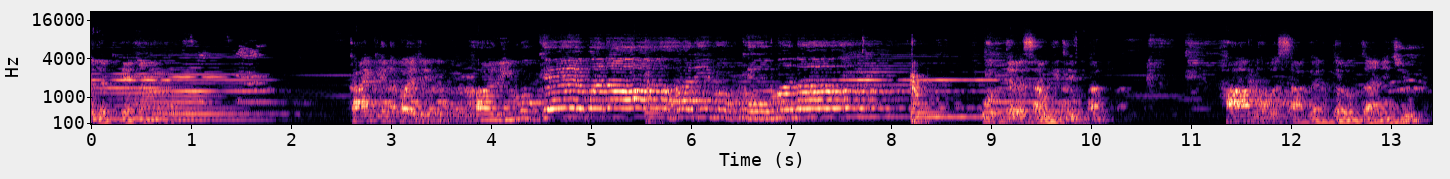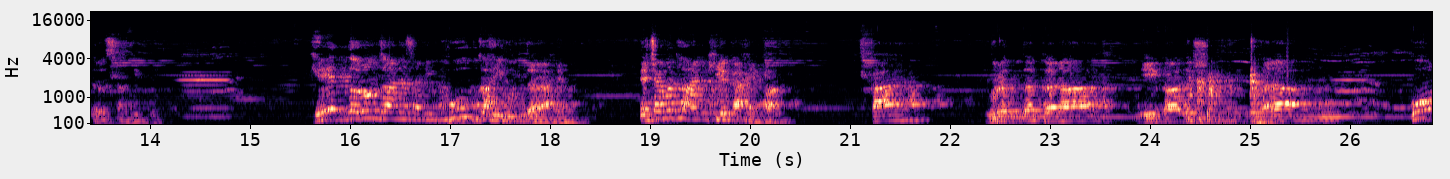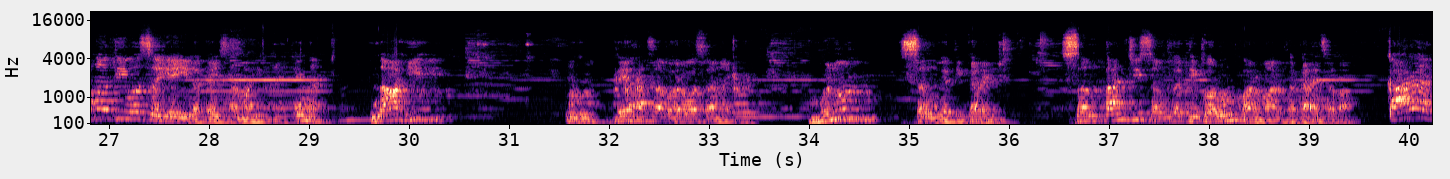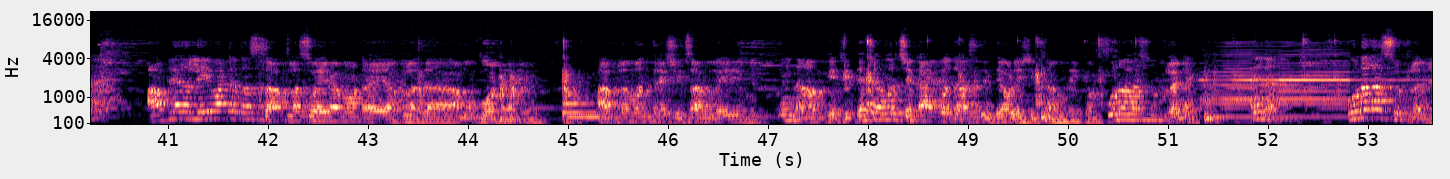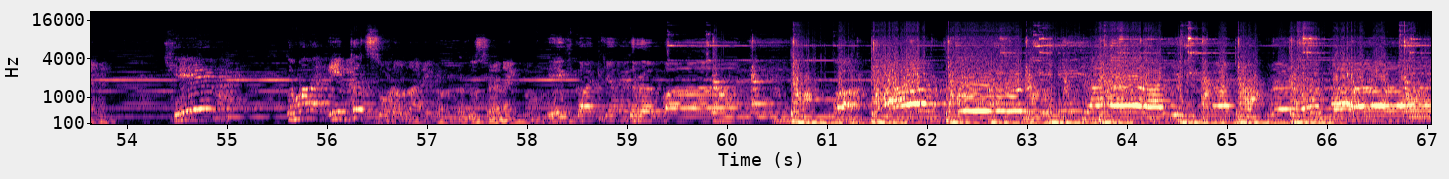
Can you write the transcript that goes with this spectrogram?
लटके नाही काय केलं पाहिजे? हरिमुखे मना हरिमुखे मना. उत्तर सांगितले का? हा भवसागर तरुण जाण्याची उत्तर सांगितली. हे तरुण जाण्यासाठी खूप काही उत्तर आहेत त्याच्यामधलं आणखी एक आहे पा काय? व्रत करा एकादश करा. कोण दिवस येईल काही माहीत नाही ना? नाही. देहाचा भरवसा नाही. म्हणून संगती करायची. संतांची संगती करून परमार्थ करायचा बा. कारण आपल्याला लय वाटत असतं आपला सोयरा मोठा आहे आपला अमुक मोठा आहे. आपलं मंत्र्याशी चांगलं आहे. ना अमक्याची त्याच्यावरचे काय पद असतील तेवढ्याशी चांगलं आहे. पण कुणाला सुटलं नाही. है ना कुणाला सुटलं नाही. हे तुम्हाला एकच सोडवणार आहे फक्त दुसरं नाही. एका चक्रपाणी वा. एका चक्रपाणी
